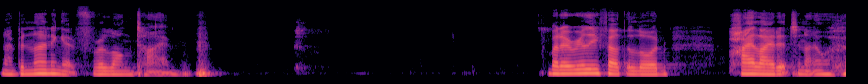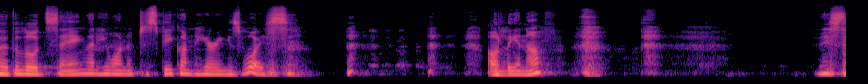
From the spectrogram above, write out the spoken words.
and I've been learning it for a long time. but I really felt the Lord highlight it tonight. I heard the Lord saying that He wanted to speak on hearing His voice. Oddly enough, this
